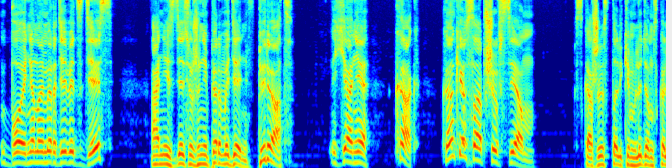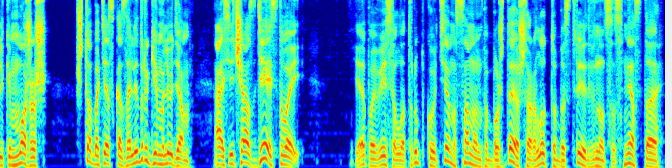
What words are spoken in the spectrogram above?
«Бойня номер девять здесь?» «Они здесь уже не первый день. Вперед! «Я не... Как? Как я сообщу всем?» «Скажи стольким людям, скольким можешь, чтобы те сказали другим людям. А сейчас действуй!» Я повесила трубку, тем самым побуждая Шарлотту быстрее двинуться с места,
